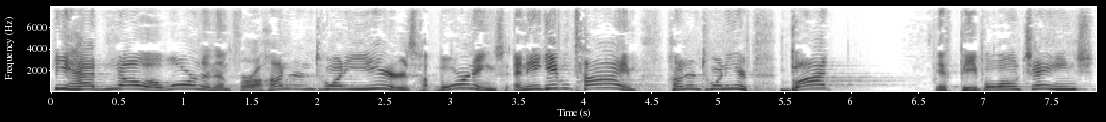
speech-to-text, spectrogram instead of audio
He had Noah warning them for 120 years, warnings, and he gave him time, 120 years. But if people won't change,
